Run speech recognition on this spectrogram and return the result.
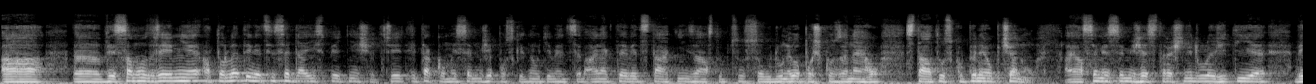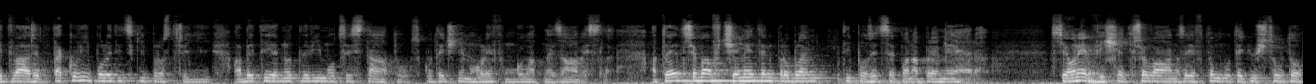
A eh, vy samozřejmě, a tohle ty věci se dají zpětně šetřit, i ta komise může poskytnout těm věcem, a jinak to je věc státních zástupců soudu nebo poškozeného státu skupiny občanů. A já si myslím, že strašně důležitý je vytvářet takový politický prostředí, aby ty jednotlivé moci státu skutečně mohly fungovat nezávisle. A to je třeba v čem je ten problém ty pozice pana premiéra. Prostě on je vyšetřován, je v tom, teď už jsou to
